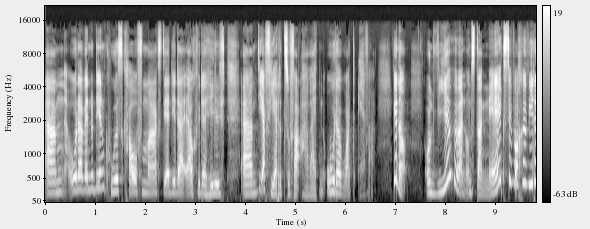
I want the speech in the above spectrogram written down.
ähm, oder wenn du dir einen Kurs kaufen magst, der dir da auch wieder hilft, ähm, die Affäre zu verarbeiten oder whatever. Genau. Und wir hören uns dann nächste Woche wieder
